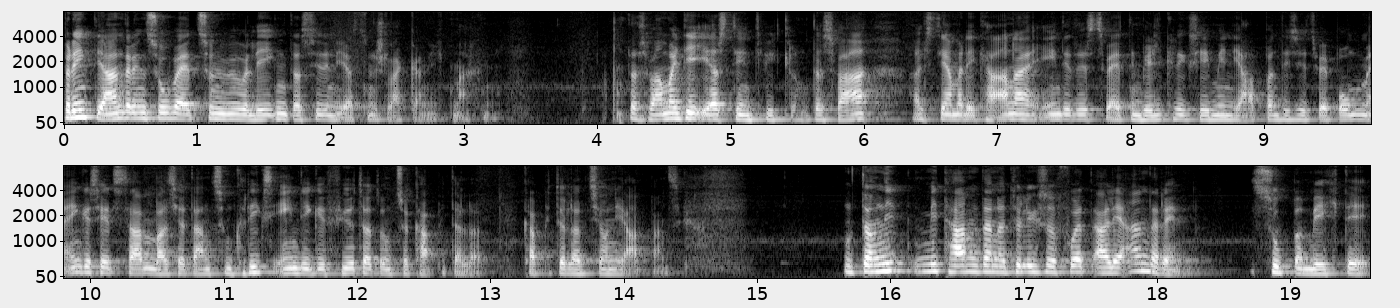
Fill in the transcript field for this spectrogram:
bringt die anderen so weit zum Überlegen, dass sie den ersten Schlag gar nicht machen. Das war mal die erste Entwicklung. Das war als die Amerikaner Ende des Zweiten Weltkriegs eben in Japan diese zwei Bomben eingesetzt haben, was ja dann zum Kriegsende geführt hat und zur Kapitulation Japans. Und damit haben dann natürlich sofort alle anderen Supermächte,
